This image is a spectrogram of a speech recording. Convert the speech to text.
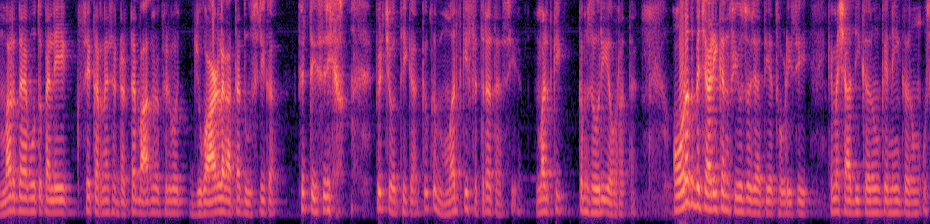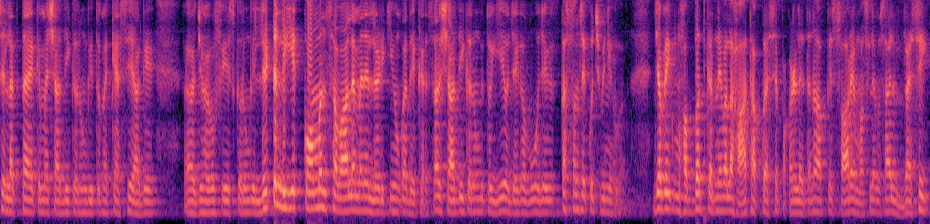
मर्द है, वो तो पहले एक से करने से डरता है, बाद में फिर वो जुगाड़ लगाता है दूसरी का, फिर तीसरी का, फिर चौथी का, क्योंकि मर्द की फितरत ऐसी है। मर्द की कमज़ोरी औरत है। औरत बेचारी कन्फ्यूज़ हो जाती है थोड़ी सी कि मैं शादी करूँ कि नहीं करूँ। उसे लगता है कि मैं शादी करूँगी तो मैं कैसे आगे जो है वो फेस करूँगी। लिटरली ये कॉमन सवाल है, मैंने लड़कियों का देखा है। सर, शादी करूँगी तो ये हो जाएगा, वो हो जाएगा, कसम से कुछ भी नहीं होगा। जब एक मोहब्बत करने वाला हाथ आपको ऐसे पकड़ लेता है ना, आपके सारे मसले मसाइल वैसे ही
